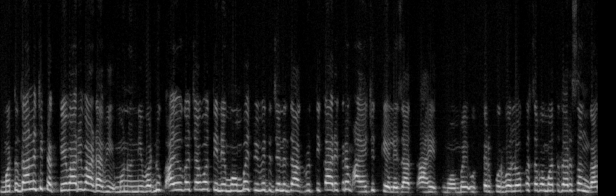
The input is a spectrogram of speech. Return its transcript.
मतदानाची टक्केवारी वाढावी म्हणून निवडणूक आयोगाच्या वतीने मुंबईत विविध जनजागृती कार्यक्रम आयोजित केले जात आहेत. मुंबई उत्तर पूर्व लोकसभा मतदारसंघात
